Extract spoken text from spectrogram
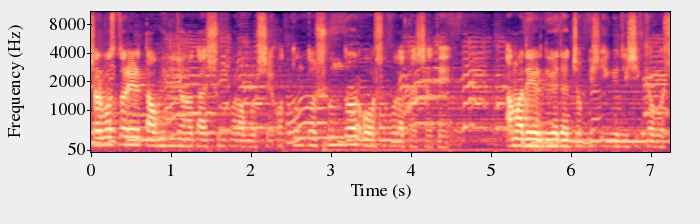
সর্বস্তরের তাওহিদি জনতার সুপরামর্শে অত্যন্ত সুন্দর ও সফলতার সাথে আমাদের দুই হাজার চব্বিশ ইংরেজি শিক্ষাবর্ষ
